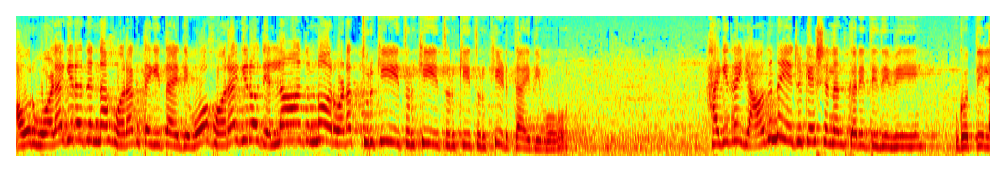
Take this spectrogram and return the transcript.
ಅವ್ರ ಒಳಗಿರೋದನ್ನ ಹೊರಗೆ ತೆಗಿತಾ ಇದ್ದೀವೋ, ಹೊರಗಿರೋದು ಎಲ್ಲದನ್ನು ಅವ್ರ ಒಳಗೆ ತುರ್ಕಿ ತುರ್ಕಿ ತುರ್ಕಿ ತುರ್ಕಿ ಇಡ್ತಾ ಇದ್ದೀವೋ. ಹಾಗಿದ್ರೆ ಯಾವುದನ್ನ ಎಜುಕೇಶನ್ ಅಂತ ಕರಿತಿದೀವಿ ಗೊತ್ತಿಲ್ಲ.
